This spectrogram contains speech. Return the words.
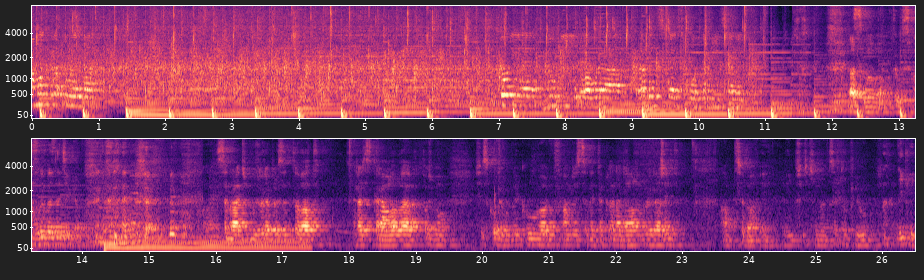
A moc gratulujeme. To Se mluvám, to už jsem vůbec nečekal. jsem rád, že můžu reprezentovat Hradec Králové a potažmo Českou republiku a doufám, že se mi takhle nadále bude dařit a třeba i v příštím roce v Tokiu. Díky.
